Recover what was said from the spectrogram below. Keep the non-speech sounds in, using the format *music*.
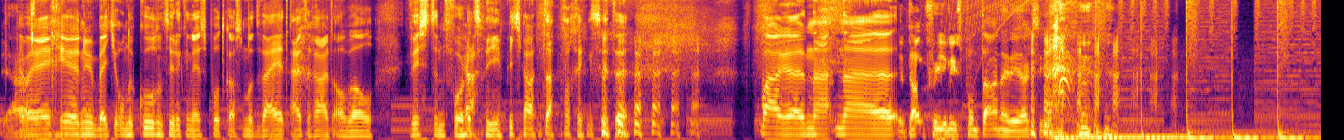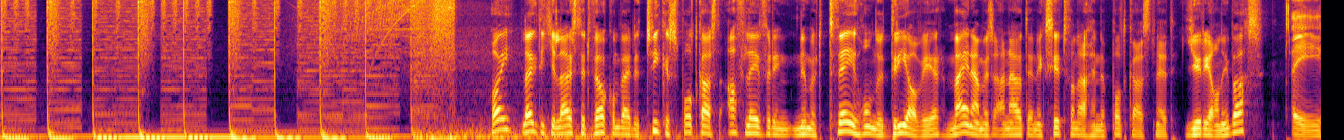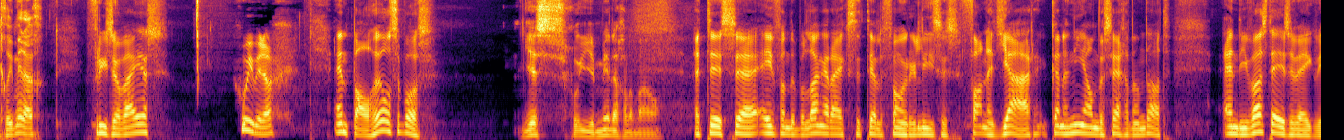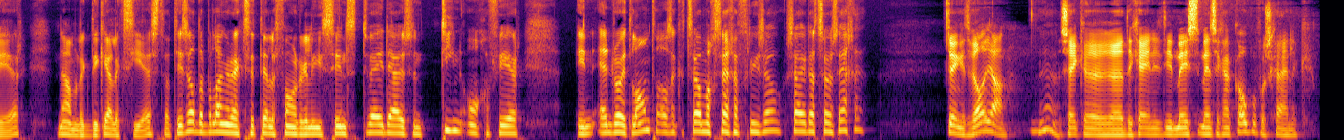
Ja, wij reageren nu een beetje onderkoeld natuurlijk in deze podcast, omdat wij het uiteraard al wel wisten voordat Ja. we hier met jou aan tafel gingen zitten. *laughs* maar eh, na, na, Dank voor jullie spontane reactie. *laughs* Hoi, leuk dat je luistert. Welkom bij de Tweakers Podcast, aflevering nummer 203 alweer. Mijn naam is Arnoud en ik zit vandaag in de podcast met Jurian Ubachs, hey, goedemiddag. Friso Weijers Goedemiddag. en Paul Hulsebos. Yes, goedemiddag allemaal. Het is eh, een van de belangrijkste telefoonreleases van het jaar. Ik kan het niet anders zeggen dan dat. En die was deze week weer, namelijk de Galaxy S. Dat is al de belangrijkste telefoonrelease sinds 2010 ongeveer in Android-land, als ik het zo mag zeggen, Friso. Zou je dat zo zeggen? Ik denk het wel, ja. Ja. Zeker eh, degene die de meeste mensen gaan kopen waarschijnlijk.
